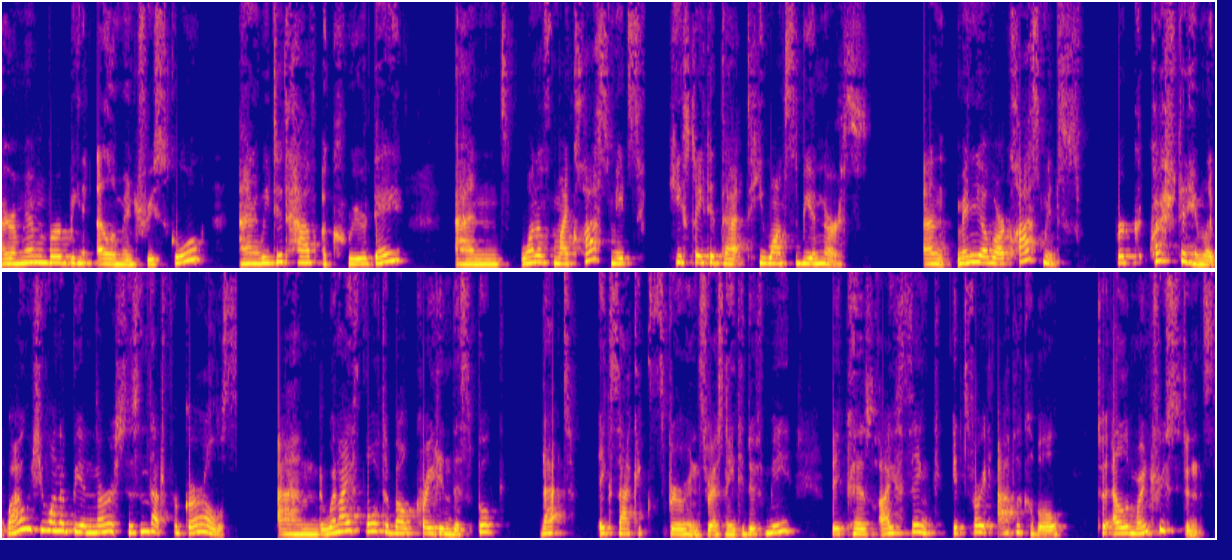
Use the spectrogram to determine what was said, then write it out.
I remember being in elementary school and we did have a career day. And one of my classmates, he stated that he wants to be a nurse. And many of our classmates were questioning him, like, why would you want to be a nurse? Isn't that for girls? And when I thought about creating this book, that exact experience resonated with me because I think it's very applicable to elementary students.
